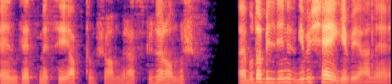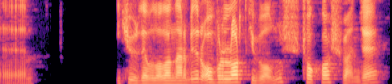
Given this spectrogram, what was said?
benzetmesi yaptım şu an biraz. Güzel olmuş. E, bu da bildiğiniz gibi şey gibi yani e, 200 level olanlar bilir. Overlord gibi olmuş. Çok hoş bence.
